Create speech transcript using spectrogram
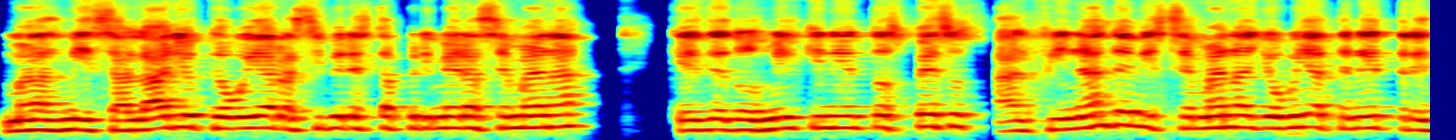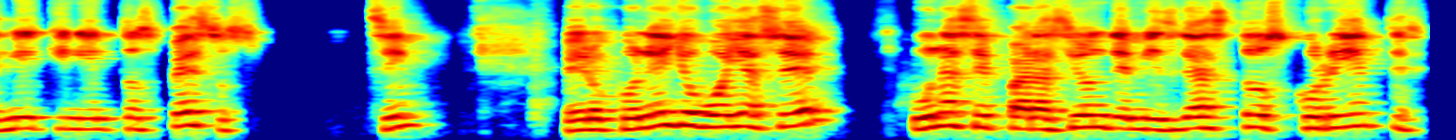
más mi salario que voy a recibir esta primera semana, que es de 2.500 pesos. Al final de mi semana yo voy a tener 3.500 pesos, ¿sí? Pero con ello voy a hacer una separación de mis gastos corrientes.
